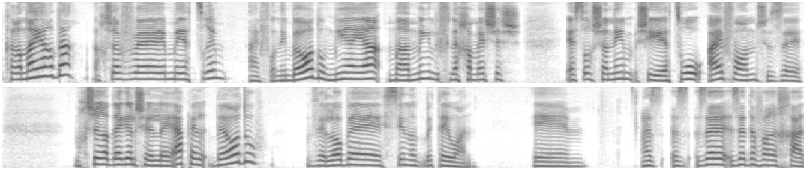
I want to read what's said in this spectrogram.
קרנה ירדה. עכשיו מייצרים אייפונים בהודו. מי היה מאמין לפני חמש, שש, עשר שנים שייצרו אייפון, שזה מכשיר הדגל של אפל, בהודו, ולא בסין או בטיוואן. אז, אז זה, זה דבר אחד.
